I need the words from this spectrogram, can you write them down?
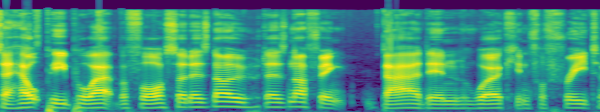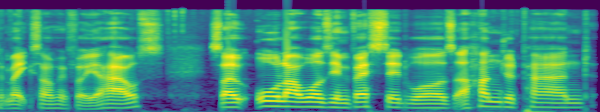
to help people out before, so there's no there's nothing bad in working for free to make something for your house. So all I was invested was a hundred pound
